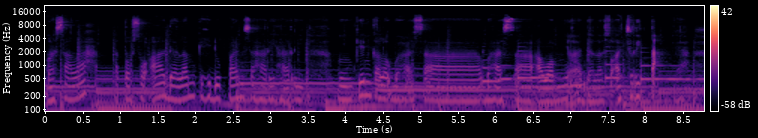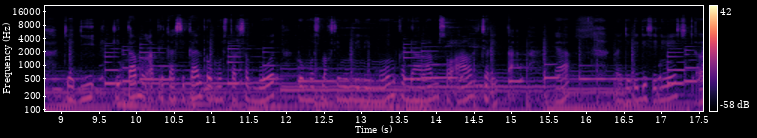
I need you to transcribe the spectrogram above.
masalah atau soal dalam kehidupan sehari-hari. Mungkin kalau bahasa bahasa awamnya adalah soal cerita ya. Jadi kita mengaplikasikan rumus tersebut, rumus maksimum minimum ke dalam soal cerita ya. Nah, jadi di sini e,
